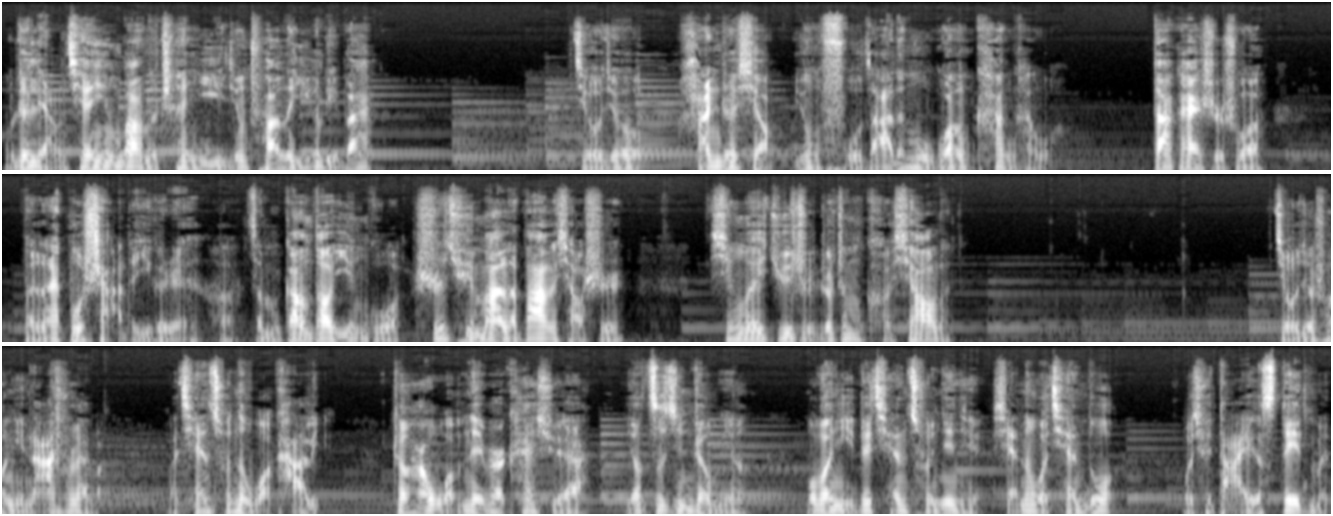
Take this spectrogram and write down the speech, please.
我这两千英镑的衬衣已经穿了一个礼拜了。”九九含着笑，用复杂的目光看看我，大概是说：“本来不傻的一个人啊，怎么刚到英国，时区慢了八个小时，行为举止就这么可笑了？”九九说：“你拿出来吧，把钱存到我卡里，正好我们那边开学啊，要资金证明，我把你这钱存进去，显得我钱多，我去打一个 statement，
